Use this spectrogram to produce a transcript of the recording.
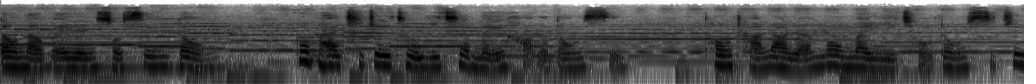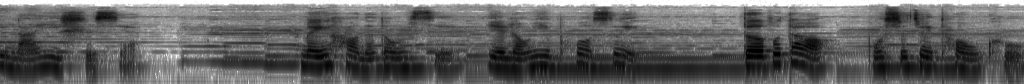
都能为人所心动，不排斥追求一切美好的东西。通常让人梦寐以求东西最难以实现，美好的东西也容易破碎。得不到不是最痛苦，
